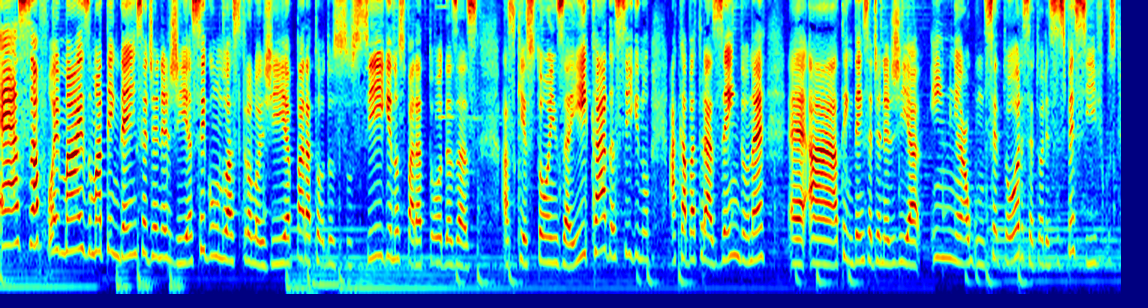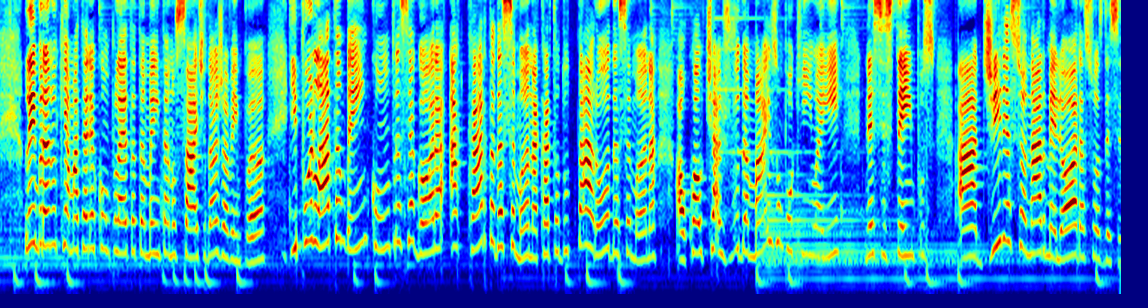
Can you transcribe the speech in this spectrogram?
Essa foi mais uma tendência de energia, segundo a astrologia, para todos os signos, para todas as, as questões aí. Cada signo acaba trazendo né, é, a tendência de energia em algum setor, setores específicos. Lembrando que a matéria completa também está no site da Jovem Pan. E por lá também encontra-se agora a carta da semana, a carta do tarô da semana, ao qual te ajuda mais um pouquinho aí nesses tempos a direcionar melhor as suas decisões,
